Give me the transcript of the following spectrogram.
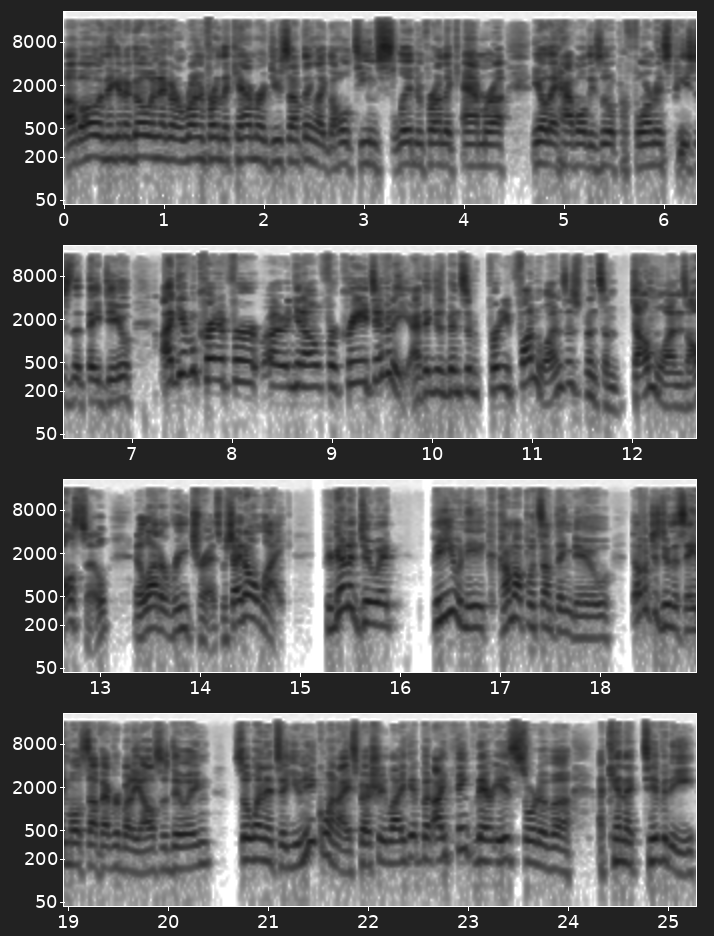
of oh are they're gonna go and they're gonna run in front of the camera and do something like the whole team slid in front of the camera. You know they have all these little performance pieces that they do. I give them credit for uh, you know for creativity. I think there's been some pretty fun ones. There's been some dumb ones also, and a lot of retreads, which I don't like you're going to do it, be unique, come up with something new. Don't just do the same old stuff everybody else is doing. So when it's a unique one, I especially like it. But I think there is sort of a, a connectivity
